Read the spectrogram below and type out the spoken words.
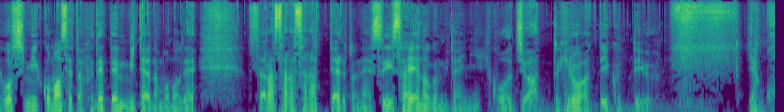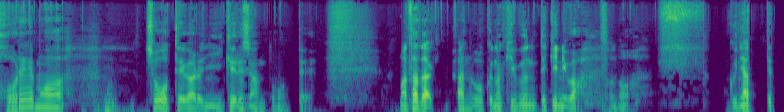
を染み込ませた筆ペンみたいなもので、サラサラサラってやるとね、水彩絵の具みたいに、こう、じわっと広がっていくっていう。いや、これも、超手軽にいけるじゃんと思って。まあ、ただ、あの、僕の気分的には、その、ぐにゃって、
